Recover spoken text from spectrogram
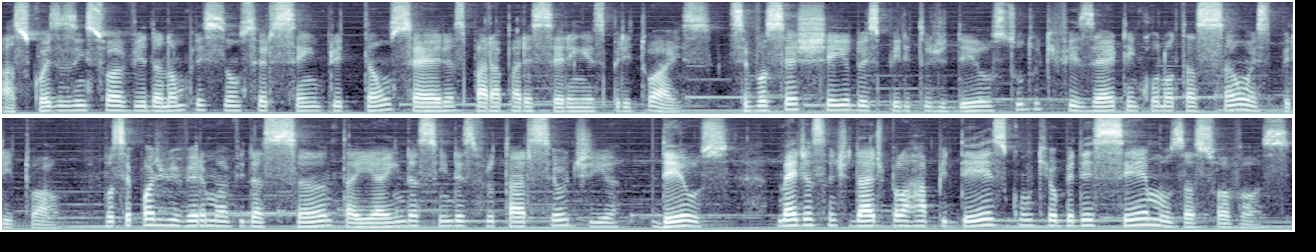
As coisas em sua vida não precisam ser sempre tão sérias para parecerem espirituais. Se você é cheio do Espírito de Deus, tudo o que fizer tem conotação espiritual. Você pode viver uma vida santa e ainda assim desfrutar seu dia. Deus mede a santidade pela rapidez com que obedecemos à sua voz.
